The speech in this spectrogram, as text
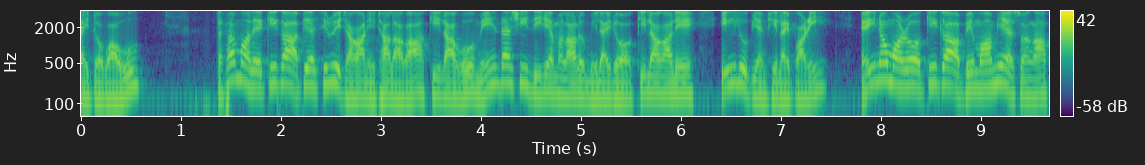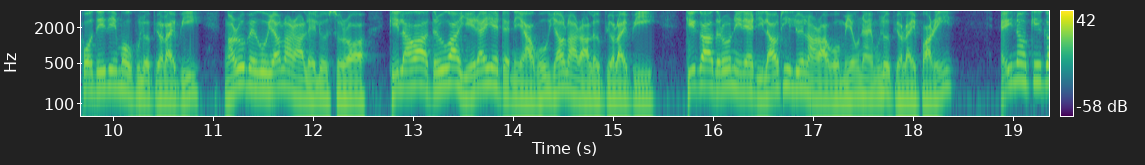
လိုက်တော့ပါဘူး။တစ်ဖက်မှာလည်းကီကအပြက်စီးတွေကြားကနေထလာကကီလာကိုမင်းအသက်ရှိသေးတယ်မလားလို့မေးလိုက်တော့ကီလာကလည်းအေးလို့ပြန်ဖြေလိုက်ပါတယ်။အဲဒီနောက်မှာတော့ကီကဘင်မာမြရဲ့အစွမ်းကပေါ်သေးသေးမဟုတ်ဘူးလို့ပြောလိုက်ပြီးငါတို့ဘယ်ကိုရောက်လာတာလဲလို့ဆိုတော့ကီလာကသူတို့ကရေတိုက်ရဲ့တနေရာကိုရောက်လာတာလို့ပြောလိုက်ပြီးကီကသူတို့အနေနဲ့ဒီလောက်ထိလွင့်လာတာကိုမယုံနိုင်ဘူးလို့ပြောလိုက်ပါတယ်။ အဲဒီနောက်ကီက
